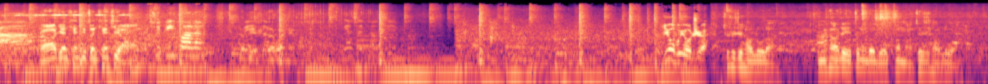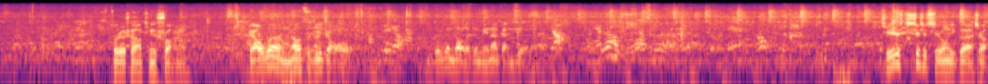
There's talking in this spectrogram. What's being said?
啊！然后今天天气真天气啊！去壁画了。这不也是在外面吗？应该是条街。幼不幼稚？就是这条路了。你没看到这里这么多游客吗？就是这条路。坐这个车上挺爽的，不要问，你要自己找。你都问到了，就没那感觉了。其实这是其中一个，是吧？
